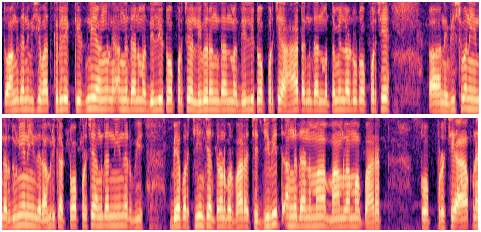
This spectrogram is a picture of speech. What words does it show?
તો અંગદાન વિશે વાત કરી લઈએ. કિડની અંગ, અંગદાનમાં દિલ્હી ટોપ પર છે, લીવર અંગદાનમાં દિલ્હી ટોપ પર છે, હાર્ટ અંગદાનમાં તમિલનાડુ ટોપ પર છે, અને વિશ્વની અંદર, દુનિયાની અંદર, અમેરિકા ટોપ પર છે અંગદાનની અંદર બે પર ચીન છે ત્રણ પર ભારત છે. જીવિત અંગદાનમાં મામલામાં ભારત ટોપ પર છે. આ આપણે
